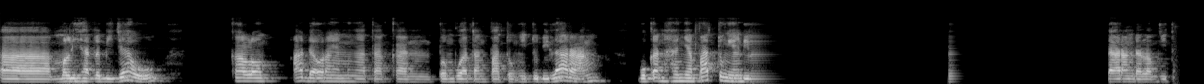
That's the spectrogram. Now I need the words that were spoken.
uh, melihat lebih jauh, kalau ada orang yang mengatakan pembuatan patung itu dilarang, bukan hanya patung yang dilarang dalam kitab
